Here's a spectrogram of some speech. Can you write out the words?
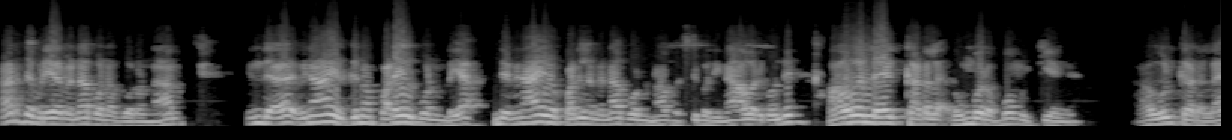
அடுத்தபடியா நம்ம என்ன பண்ண போறோம்னா இந்த விநாயகருக்கு நான் படையல் போடணும் இல்லையா? இந்த விநாயகர் படையல் நம்ம என்ன பண்ணணும்னா ஃபர்ஸ்ட் பாத்தீங்கன்னா அவருக்கு வந்து அவல கடலை ரொம்ப ரொம்ப முக்கியங்க. அவுள் கடலை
